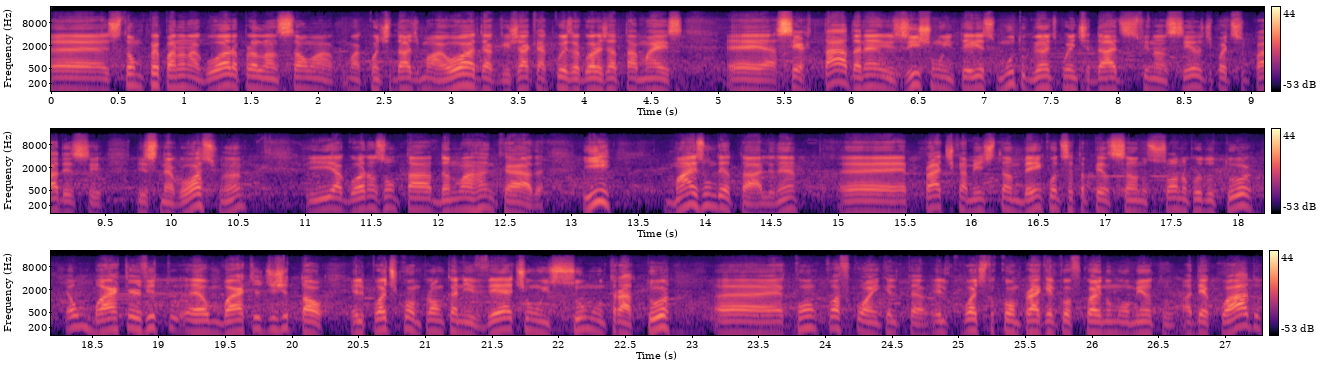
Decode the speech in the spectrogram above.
É, estamos preparando agora para lançar uma, uma, quantidade maior, já que a coisa agora já está mais é, acertada, né? existe um interesse muito grande por entidades financeiras de participar desse, desse negócio, né? e agora nós vamos estar tá dando uma arrancada. E mais um detalhe, né? É, praticamente também, quando você está pensando só no produtor, é um barter, é um barter digital. Ele pode comprar um canivete, um insumo, um trator, é, com Coffee Coin. Que ele, tá, ele pode comprar aquele Coffee Coin no momento adequado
